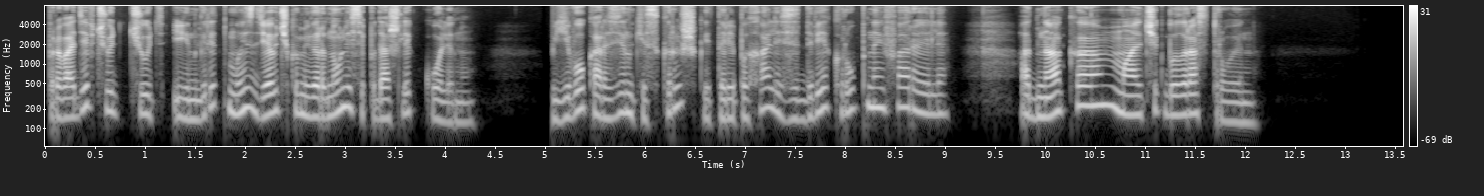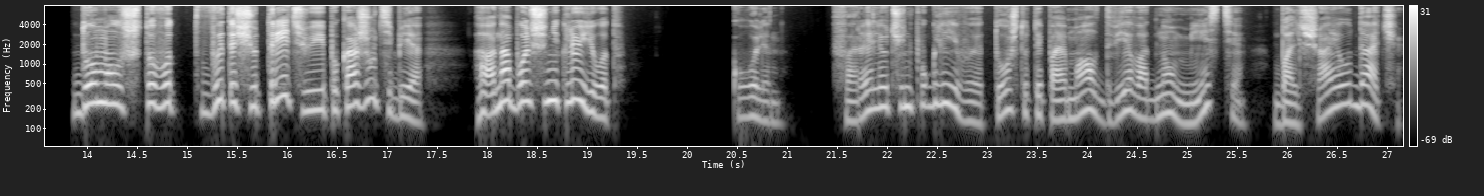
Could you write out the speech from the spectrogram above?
Проводив чуть-чуть Ингрид, мы с девочками вернулись и подошли к Колину. В его корзинке с крышкой трепыхались две крупные форели. Однако мальчик был расстроен. «Думал, что вот вытащу третью и покажу тебе», а она больше не клюет. Колин, форели очень пугливые. То, что ты поймал две в одном месте, большая удача.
